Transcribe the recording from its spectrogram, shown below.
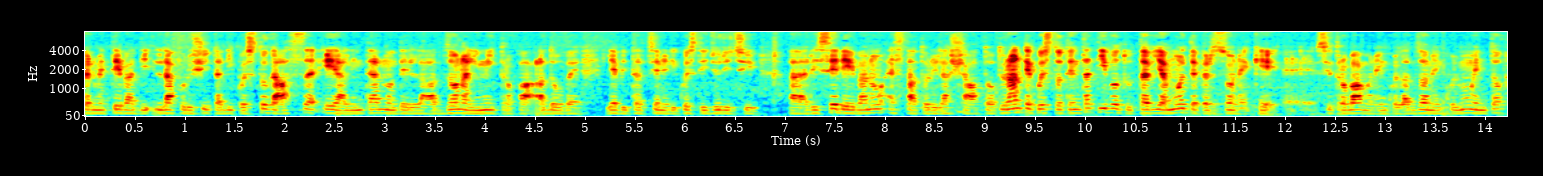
permetteva di, la fuoriuscita di questo gas e all'interno della zona limitrofa a dove le abitazioni di questi giudici eh, risiedevano è stato rilasciato. Durante questo tentativo tuttavia molte persone che eh, si trovavano in quella zona in quel momento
